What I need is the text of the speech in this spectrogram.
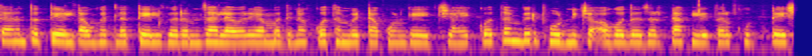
त्यानंतर तेल टाकून घेतलं. तेल गरम झाल्यावर यामध्ये ना कोथिंबीर टाकून घ्यायची आहे. कोथिंबीर फोडणीच्या अगोदर जर टाकली तर खूप टेस्ट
